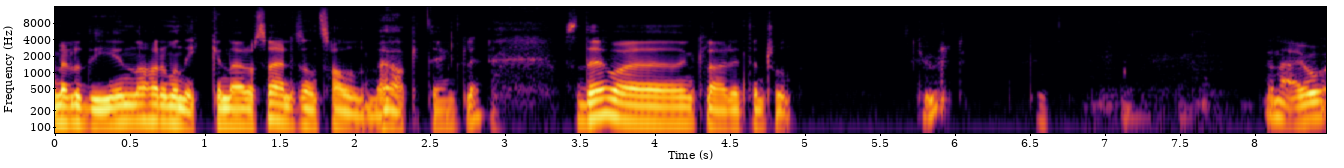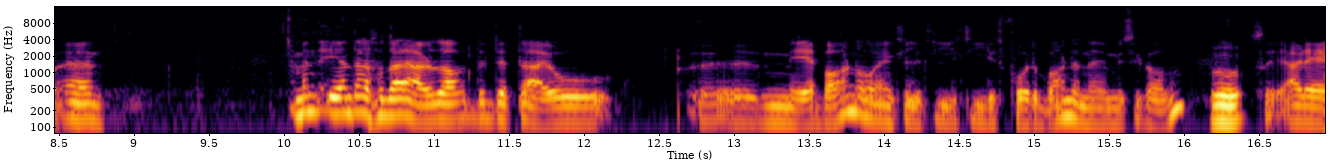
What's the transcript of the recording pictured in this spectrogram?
melodien og harmonikken der også er litt sånn salmeaktig, egentlig. Så det var en klar intensjon. Kult. Den er jo eh, Men igjen, der, så der er det da Dette er jo eh, med barn, og egentlig litt, litt, litt for barn, denne musikalen. Mm. Så er det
